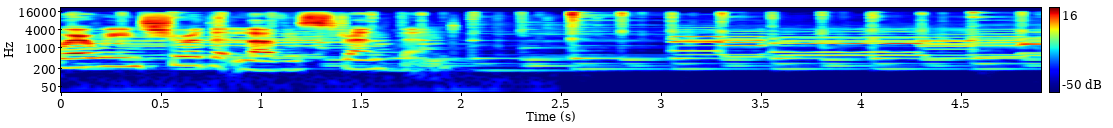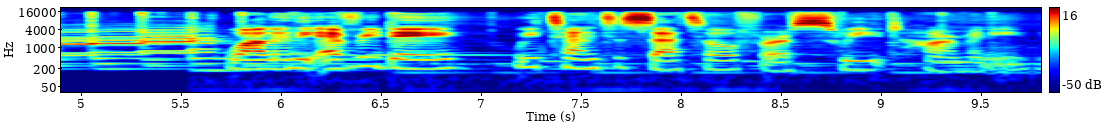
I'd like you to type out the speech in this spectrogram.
where we ensure that love is strengthened. While in the everyday, we tend to settle for a sweet harmony.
